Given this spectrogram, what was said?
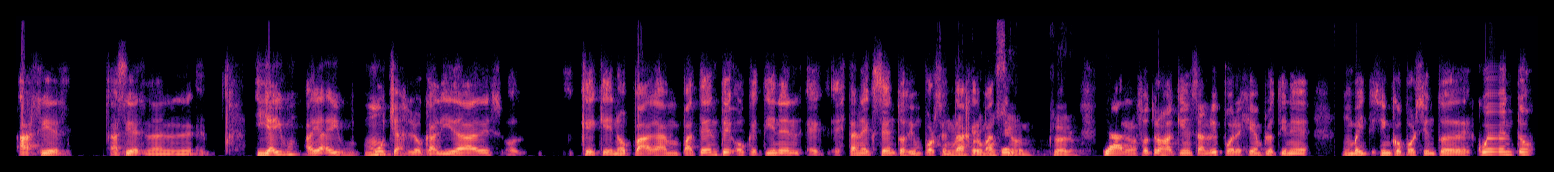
Así es, así es. Y hay, hay, hay muchas localidades, que, que, no pagan patente o que tienen eh, están exentos de un porcentaje de patente. Claro. Claro, nosotros aquí en San Luis, por ejemplo, tiene un 25% de descuento,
